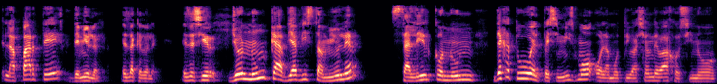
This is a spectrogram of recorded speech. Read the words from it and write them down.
la parte de Müller es la que duele. Es decir, yo nunca había visto a Müller salir con un, deja tú el pesimismo o la motivación debajo, sino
